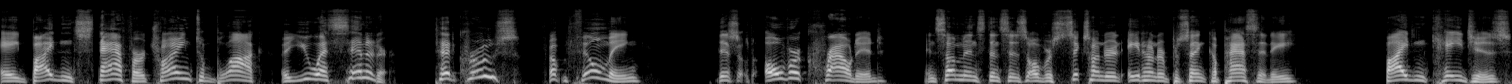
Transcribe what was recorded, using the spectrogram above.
a Biden staffer trying to block a U.S. Senator, Ted Cruz, from filming this overcrowded, in some instances over 600, 800% capacity, Biden cages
